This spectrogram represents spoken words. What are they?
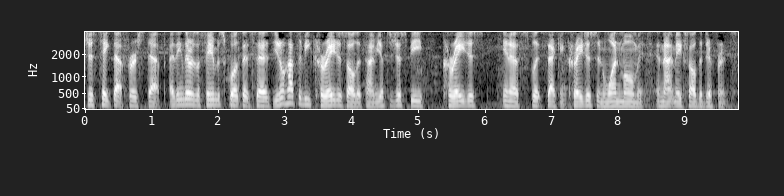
just take that first step. I think there was a famous quote that says, You don't have to be courageous all the time. You have to just be courageous in a split second, courageous in one moment, and that makes all the difference.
